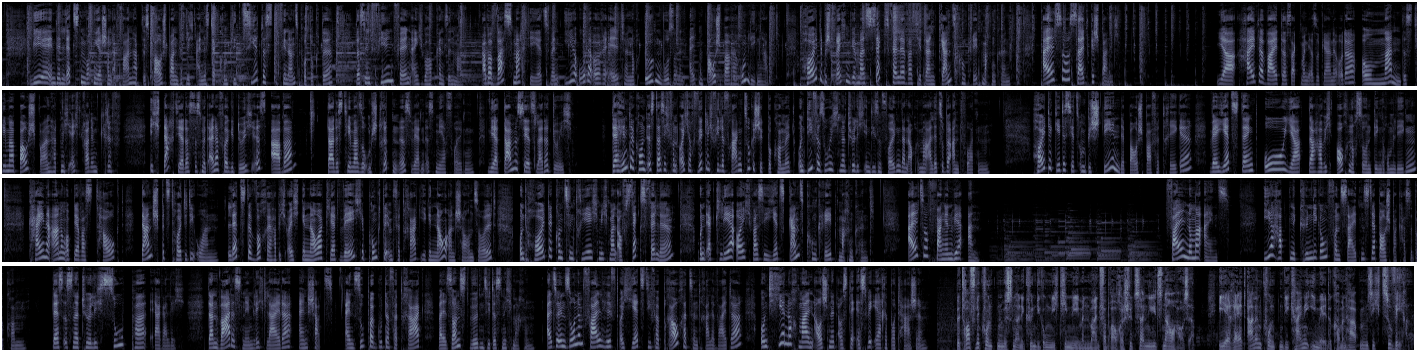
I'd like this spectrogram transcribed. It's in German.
Wie ihr in den letzten Wochen ja schon erfahren habt, ist Bausparen wirklich eines der kompliziertesten Finanzprodukte, das in vielen Fällen eigentlich überhaupt keinen Sinn macht. Aber was macht ihr jetzt, wenn ihr oder eure Eltern noch irgendwo so einen alten Bausparer rumliegen habt? Heute besprechen wir mal sechs Fälle, was ihr dann ganz konkret machen könnt. Also seid gespannt. Ja, heiter weiter, sagt man ja so gerne, oder? Oh Mann, das Thema Bausparen hat mich echt gerade im Griff. Ich dachte ja, dass das mit einer Folge durch ist, aber da das Thema so umstritten ist, werden es mehr Folgen. Ja, da müsst ihr jetzt leider durch. Der Hintergrund ist, dass ich von euch auch wirklich viele Fragen zugeschickt bekomme und die versuche ich natürlich in diesen Folgen dann auch immer alle zu beantworten. Heute geht es jetzt um bestehende Bausparverträge. Wer jetzt denkt, oh ja, da habe ich auch noch so ein Ding rumliegen, keine Ahnung, ob der was taugt, dann spitzt heute die Ohren. Letzte Woche habe ich euch genau erklärt, welche Punkte im Vertrag ihr genau anschauen sollt. Und heute konzentriere ich mich mal auf sechs Fälle und erkläre euch, was ihr jetzt ganz konkret machen könnt. Also fangen wir an. Fall Nummer eins: Ihr habt eine Kündigung von seitens der Bausparkasse bekommen. Das ist natürlich super ärgerlich. Dann war das nämlich leider ein Schatz. Ein super guter Vertrag, weil sonst würden sie das nicht machen. Also in so einem Fall hilft euch jetzt die Verbraucherzentrale weiter und hier nochmal ein Ausschnitt aus der SWR-Reportage. Betroffene Kunden müssen eine Kündigung nicht hinnehmen, meint Verbraucherschützer Nils Nauhauser. Er rät allen Kunden, die keine E-Mail bekommen haben, sich zu wehren.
